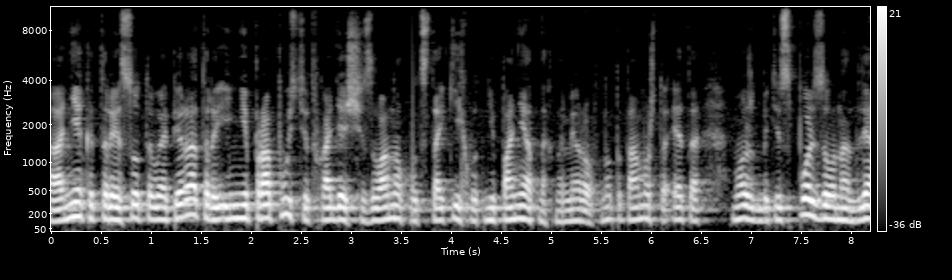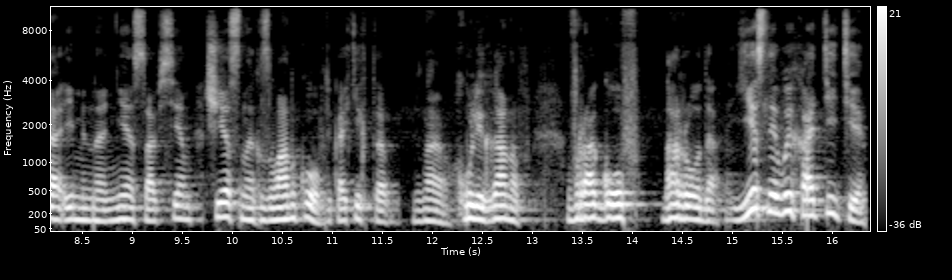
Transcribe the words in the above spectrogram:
а, некоторые сотовые операторы и не пропустят входящий звонок вот с таких вот непонятных номеров. Ну, потому что это может быть использовано для именно не совсем честных звонков, для каких-то, не знаю, хулиганов, врагов народа. Если вы хотите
